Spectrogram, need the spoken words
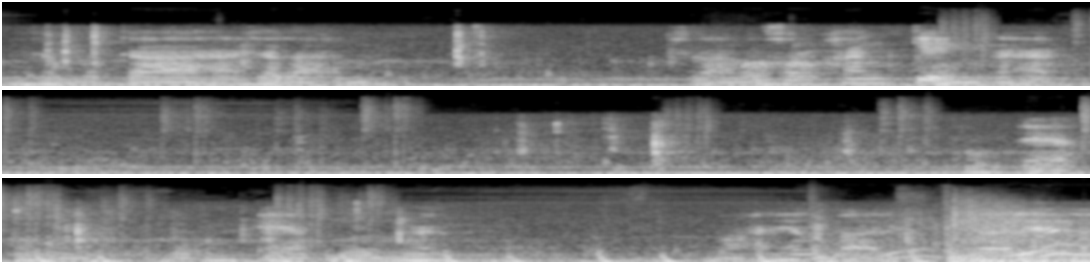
ไม่ธรรมดาฮะฉลามฉลามก็ค่อนข้างเก่งนะฮะต้องแอบครับผมเราต้องแอบมุมฮะมาแล้วมาแล้วมาแล้ว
